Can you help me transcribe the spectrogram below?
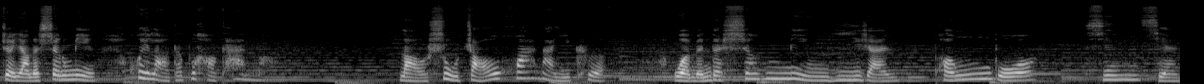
这样的生命会老得不好看吗？老树着花那一刻，我们的生命依然蓬勃新鲜。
